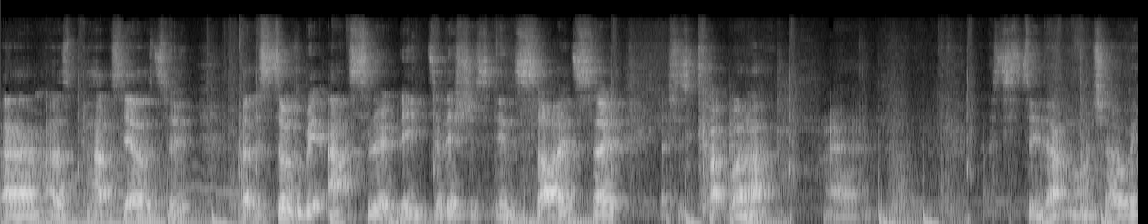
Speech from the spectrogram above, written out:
Um, as perhaps the other two, but they're still gonna be absolutely delicious inside. So let's just cut one up. Um, let's just do that one, shall we?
